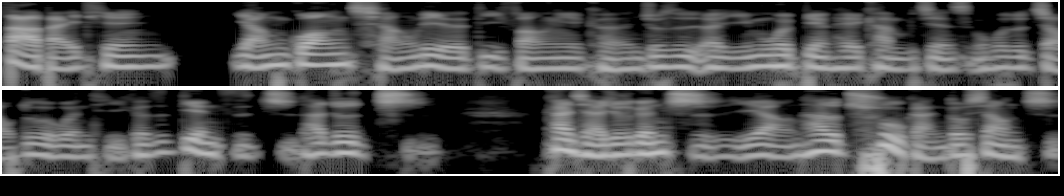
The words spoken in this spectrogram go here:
大白天阳光强烈的地方，也可能就是呃荧幕会变黑，看不见什么，或者角度的问题。可是电子纸它就是纸，看起来就是跟纸一样，它的触感都像纸。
